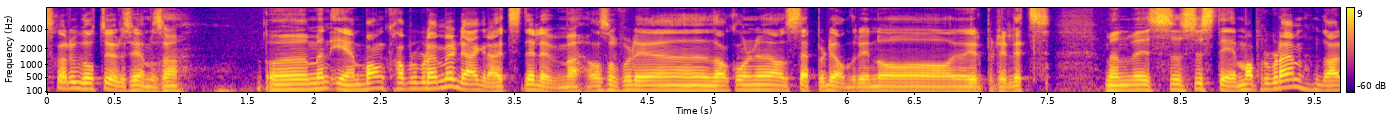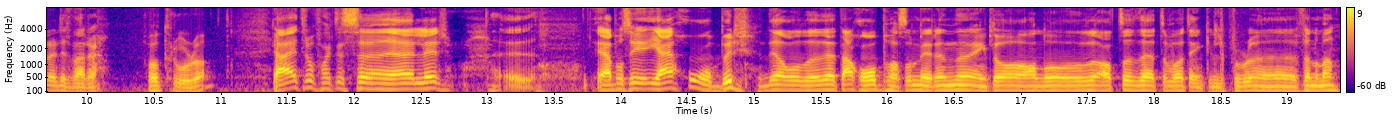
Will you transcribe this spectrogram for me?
skal det godt gjøres å gjemme seg. Uh, men én bank har problemer, det er greit. Det lever vi med. Altså fordi Da stepper de andre inn og hjelper til litt. Men hvis systemet har problem, da er det litt verre. Hva tror du? Jeg tror faktisk eh, Eller eh, jeg si, jeg håper Dette er håp, altså mer enn at dette var et enkelt fenomen.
